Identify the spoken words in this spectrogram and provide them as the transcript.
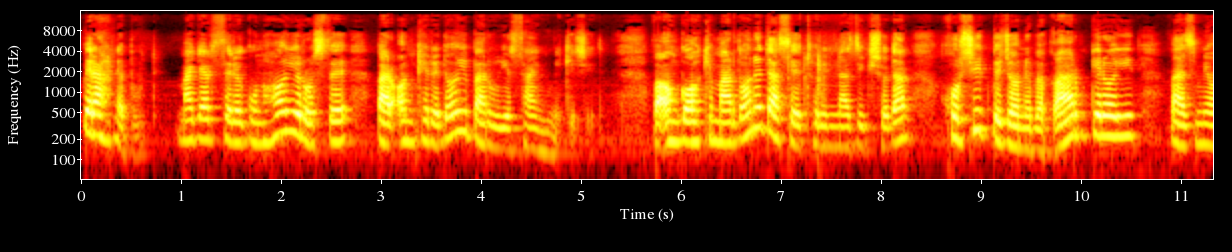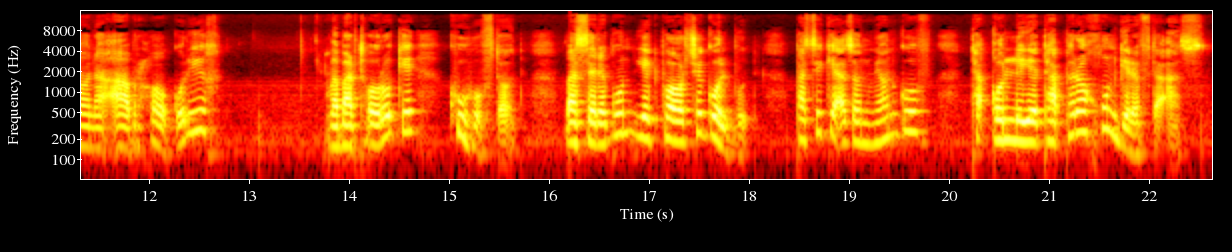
برهنه بود مگر سرگونهای رسته بر آن کردای بر روی سنگ می‌کشید. و آنگاه که مردان دسته تورین نزدیک شدند خورشید به جانب غرب گرایید و از میان ابرها گریخت و بر تاروک کوه افتاد و سرگون یک پارچه گل بود. پس که از آن میان گفت قله تپه را خون گرفته است.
